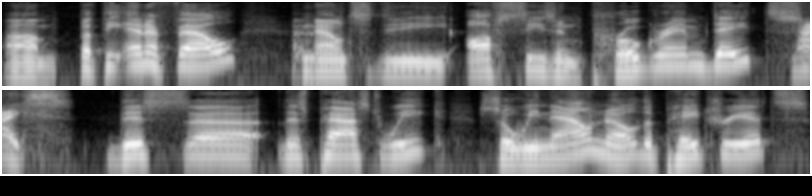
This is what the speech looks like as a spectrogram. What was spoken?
Um, but the NFL announced the off-season program dates Nice. this uh, this past week. So we now know the Patriots,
